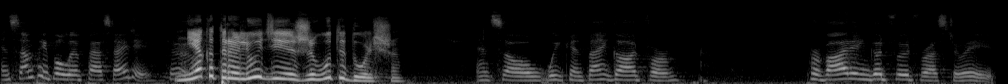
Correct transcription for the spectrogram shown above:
And some people live past 80 too. Некоторые люди живут и дольше. And so we can thank God for providing good food for us to eat.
